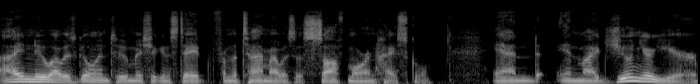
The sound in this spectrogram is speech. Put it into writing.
I knew I was going to Michigan State from the time I was a sophomore in high school. And in my junior year,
